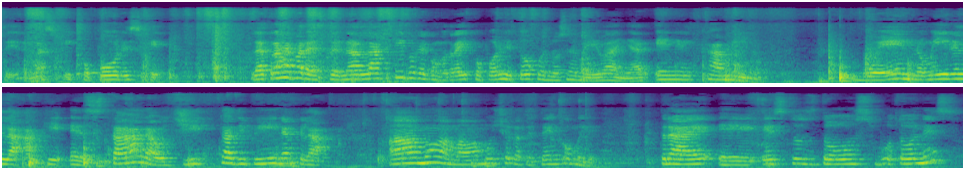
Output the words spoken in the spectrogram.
Tiene unas icopores que... La traje para estrenarla aquí porque como trae icopores y todo, pues no se me iba a dañar en el camino. Bueno, mírenla, aquí está la ollita divina que la amo, amaba mucho la que tengo. Miren, trae eh, estos dos botones.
